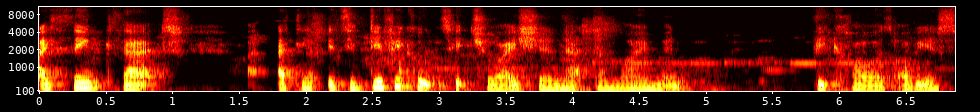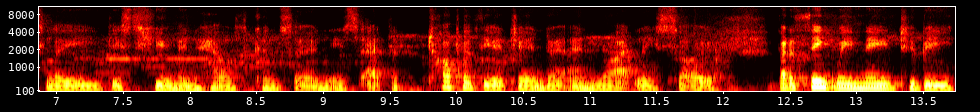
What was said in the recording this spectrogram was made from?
I think that I think it's a difficult situation at the moment because obviously this human health concern is at the top of the agenda and rightly so. But I think we need to be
